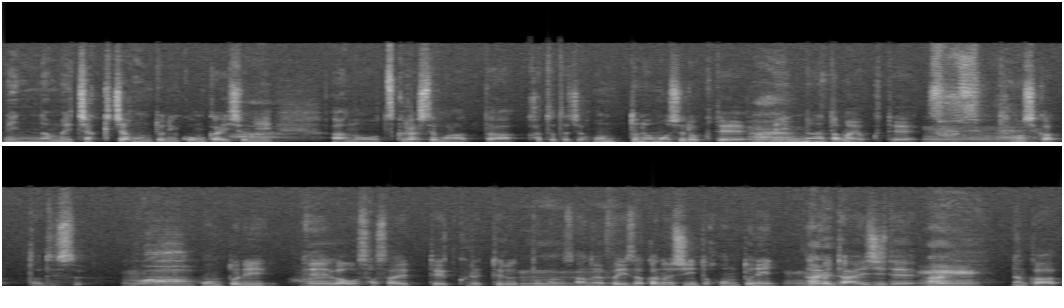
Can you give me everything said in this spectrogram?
みんなめちゃくちゃ本当に今回一緒に、あの作らせてもらった方たちは本当に面白くて、みんな頭良くて、楽しかったです。うん。本当に映画を支えてくれてると思います。うん。あのやっぱり居酒屋のシーンって本当にやっぱり大事で、はい。なんか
